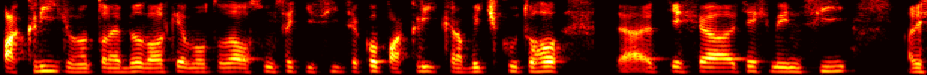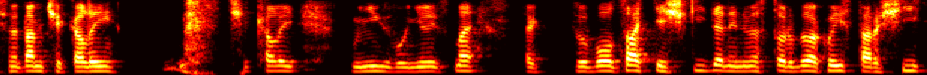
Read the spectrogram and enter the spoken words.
paklík, ono to nebyl velké, bylo to za 800 tisíc jako paklík, krabičku toho, eh, těch, eh, těch mincí a když jsme tam čekali čekali, u nich zvonili jsme, tak to bylo docela těžký, ten investor byl takový starší,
